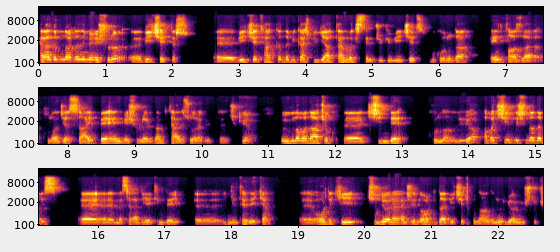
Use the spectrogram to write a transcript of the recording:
Herhalde bunlardan en meşhuru e, WeChat'tir. E, WeChat hakkında birkaç bilgi aktarmak isterim. Çünkü WeChat bu konuda en fazla kullanıcıya sahip ve en meşhurlarından bir tanesi olarak ön çıkıyor. Uygulama daha çok e, Çin'de kullanılıyor. Ama Çin dışında da biz e, mesela diyetimde e, İngiltere'deyken e, oradaki Çinli öğrencilerin orada da WeChat kullandığını görmüştük.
